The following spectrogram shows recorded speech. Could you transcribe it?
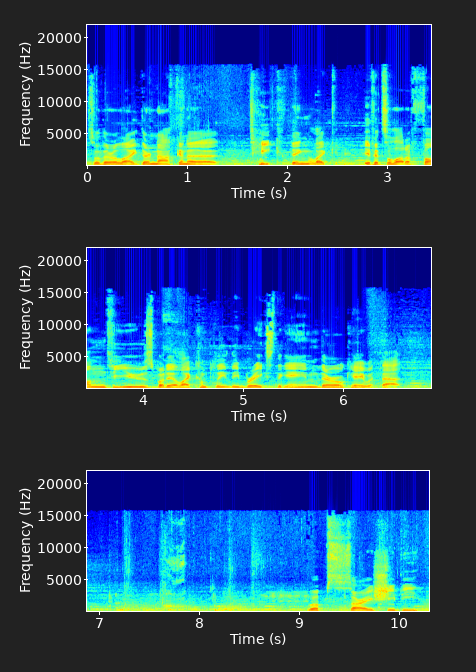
So they're like, they're not gonna take thing like if it's a lot of fun to use but it like completely breaks the game they're okay with that. Whoops sorry sheepy.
